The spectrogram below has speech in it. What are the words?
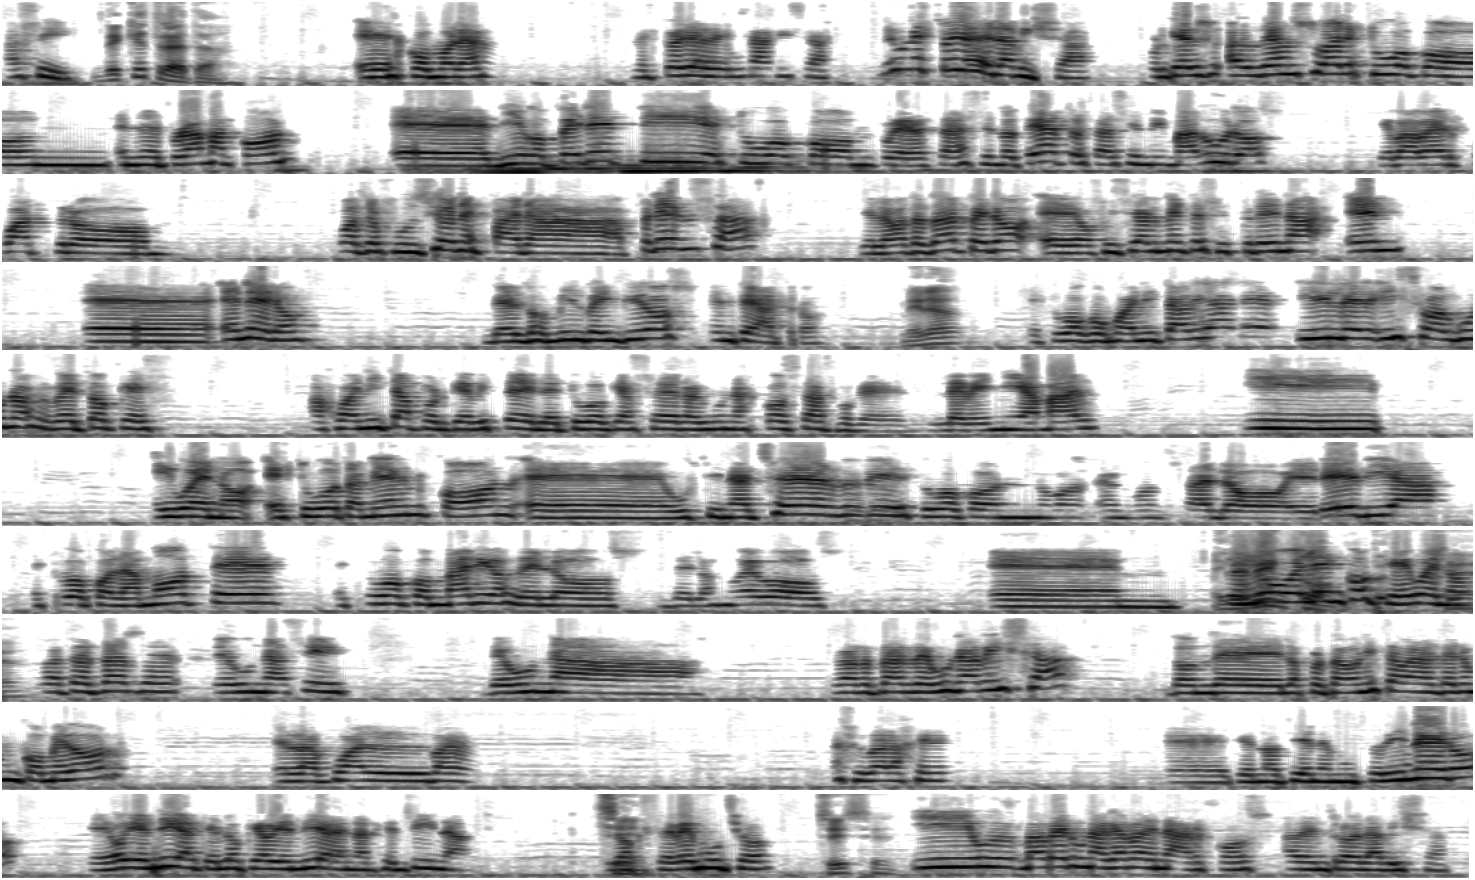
Así. ¿De qué trata? es como la, la historia de una villa, de una historia de la villa, porque Adrián Suárez estuvo con en el programa con eh, Diego Peretti, estuvo con, pues están haciendo teatro, están haciendo Inmaduros, que va a haber cuatro, cuatro funciones para prensa, que la va a tratar, pero eh, oficialmente se estrena en eh, enero del 2022 en teatro. Mira, Estuvo con Juanita Viale y le hizo algunos retoques a Juanita porque, viste, le tuvo que hacer algunas cosas porque le venía mal. Y, y bueno, estuvo también con eh, Agustina Cherry, estuvo con, con Gonzalo Heredia, estuvo con La Mote, estuvo con varios de los, de los nuevos eh, El nuevo elenco, que bueno sí. va a tratar de, de una sí de una va a tratar de una villa donde los protagonistas van a tener un comedor en la cual van a ayudar a gente eh, que no tiene mucho dinero que hoy en día que es lo que hoy en día en Argentina Sí. lo que se ve mucho sí, y va a haber una guerra de narcos adentro de la villa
